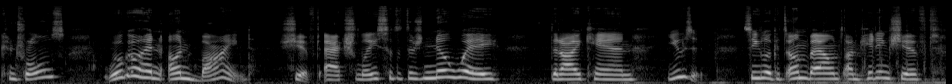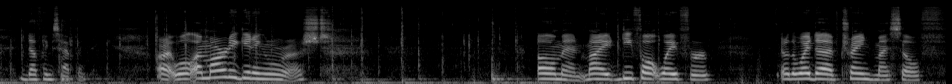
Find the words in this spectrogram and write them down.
controls. We'll go ahead and unbind shift, actually, so that there's no way that I can use it. See, look, it's unbound. I'm hitting shift. Nothing's happening. Alright, well, I'm already getting rushed. Oh, man. My default way for, or the way that I've trained myself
